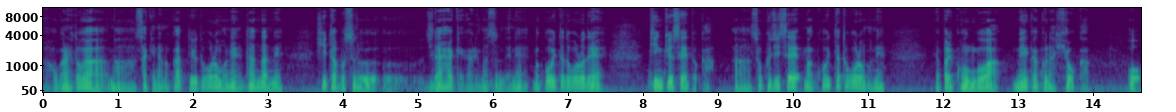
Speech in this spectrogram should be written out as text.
ー、他の人がまあ先なのかっていうところもね、だんだんね、ヒートアップする時代背景がありますんでね、まあ、こういったところで緊急性とかあ即時性、まあ、こういったところもね、やっぱり今後は明確な評価を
